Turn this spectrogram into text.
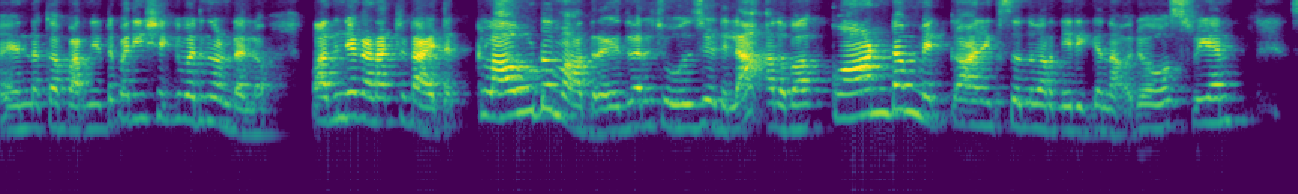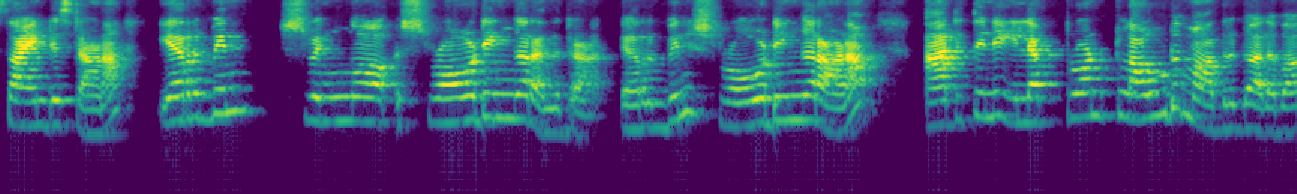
എന്നൊക്കെ പറഞ്ഞിട്ട് പരീക്ഷയ്ക്ക് വരുന്നുണ്ടല്ലോ. അപ്പൊ അതിന്റെ കണക്റ്റഡ് ആയിട്ട് ക്ലൗഡ് മാതൃക ഇതുവരെ ചോദിച്ചിട്ടില്ല. അഥവാ ക്വാണ്ടം മെക്കാനിക്സ് എന്ന് പറഞ്ഞിരിക്കുന്ന ഒരു ഓസ്ട്രിയൻ സയന്റിസ്റ്റ് ആണ്. എർവിൻ ഷ്രിങ്ങോ ഷ്രോഡിംഗർ എന്നിട്ടാണ്. എർബിൻ ഷ്രോഡിംഗർ ആണ് ആറ്റത്തിന്റെ ഇലക്ട്രോൺ ക്ലൗഡ് മാതൃക അഥവാ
